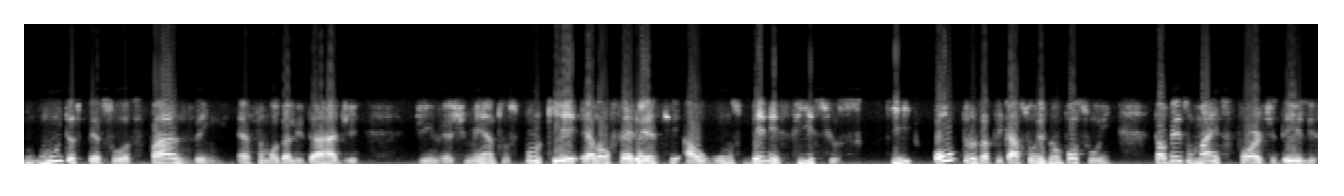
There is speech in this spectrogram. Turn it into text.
muitas pessoas fazem essa modalidade de investimentos porque ela oferece alguns benefícios que outras aplicações não possuem. Talvez o mais forte deles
